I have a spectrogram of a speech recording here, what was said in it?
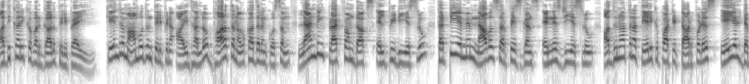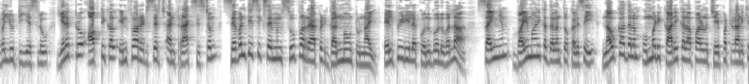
అధికారిక వర్గాలు తెలిపాయి. కేంద్రం ఆమోదం తెలిపిన ఆయుధాల్లో భారత నౌకాదళం కోసం ల్యాండింగ్ ప్లాట్ఫామ్ డాక్స్ ఎల్పీడీఎస్లు థర్టీ ఎంఎం నావల్ సర్ఫేస్ గన్స్ ఎన్ఎస్జీఎస్లు అధునాతన తేలికపాటి టార్పడోస్ ఏఎల్డబ్ల్యూటీఎస్లు electro optical infrared search and track system seventy six MM super rapid gun mount ఉన్నాయి. ఎల్పీడీల కొనుగోలు వల్ల సైన్యం వైమానిక దళంతో కలిసి నౌకాదళం ఉమ్మడి కార్యకలాపాలను చేపట్టడానికి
